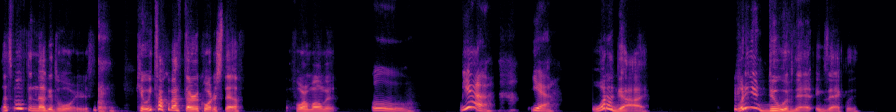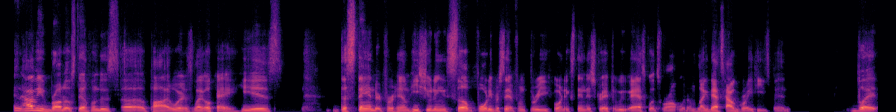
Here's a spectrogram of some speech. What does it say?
Let's move to Nuggets Warriors. Can we talk about third quarter stuff for a moment? Ooh. Yeah. Yeah. What a guy. What do you do with that exactly? And have Avi brought up stuff on this uh, pod where it's like, okay, he is the standard for him. He's shooting sub 40% from three for an extended stretch. And we ask what's wrong with him. Like, that's how great he's been. But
